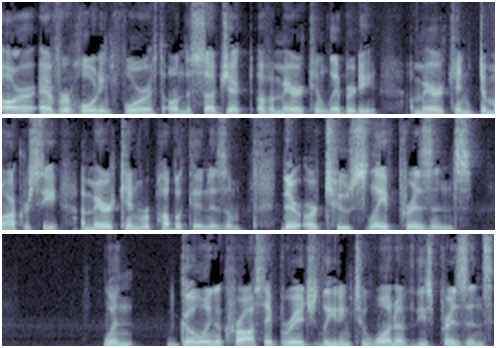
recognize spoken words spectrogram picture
are ever holding forth on the subject of American liberty, American democracy, American republicanism. There are two slave prisons. When going across a bridge leading to one of these prisons,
